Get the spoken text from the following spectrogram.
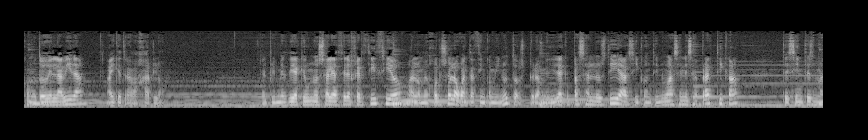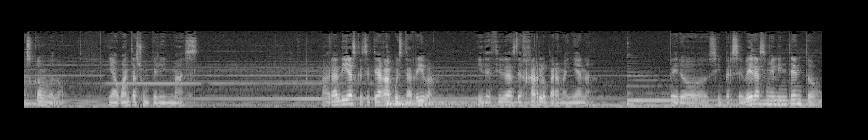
Como todo en la vida, hay que trabajarlo. El primer día que uno sale a hacer ejercicio, a lo mejor solo aguanta 5 minutos, pero a medida que pasan los días y continúas en esa práctica, te sientes más cómodo y aguantas un pelín más. Habrá días que se te haga cuesta arriba y decidas dejarlo para mañana, pero si perseveras en el intento,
